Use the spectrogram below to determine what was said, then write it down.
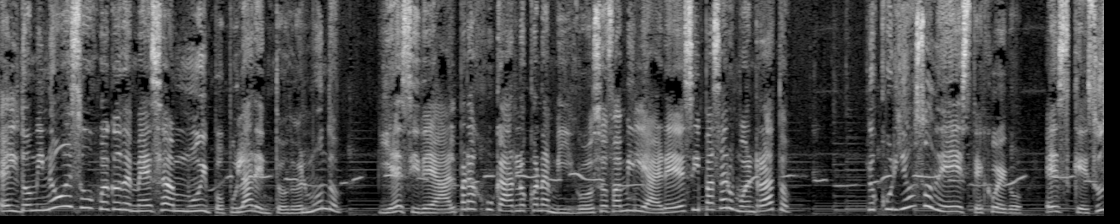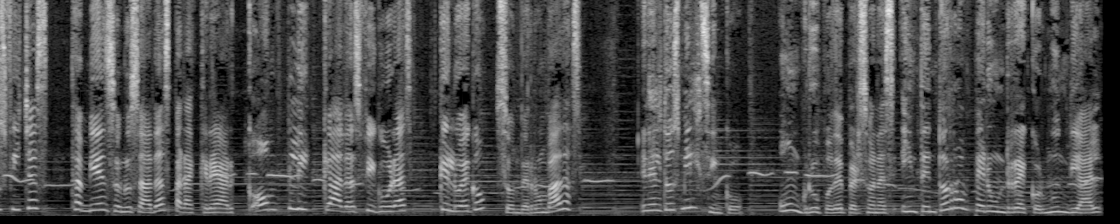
El dominó es un juego de mesa muy popular en todo el mundo y es ideal para jugarlo con amigos o familiares y pasar un buen rato. Lo curioso de este juego es que sus fichas también son usadas para crear complicadas figuras que luego son derrumbadas. En el 2005, un grupo de personas intentó romper un récord mundial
